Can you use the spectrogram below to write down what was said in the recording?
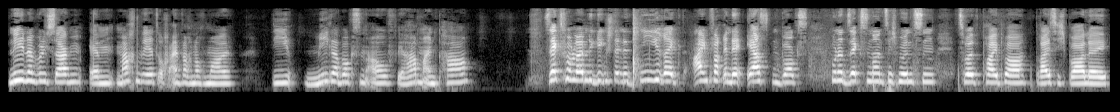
Nee, dann würde ich sagen, ähm, machen wir jetzt auch einfach nochmal die Megaboxen auf. Wir haben ein paar. Sechs verbleibende Gegenstände direkt einfach in der ersten Box. 196 Münzen, 12 Piper, 30 Barley,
